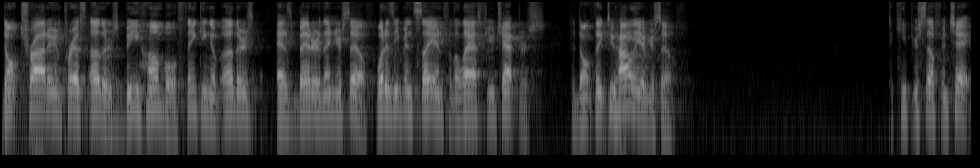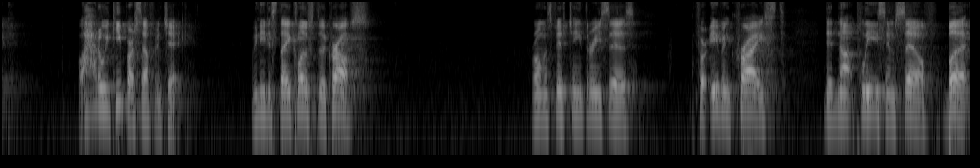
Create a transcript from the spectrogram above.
Don't try to impress others. Be humble, thinking of others as better than yourself. What has he been saying for the last few chapters? To don't think too highly of yourself. To keep yourself in check. Well, how do we keep ourselves in check? We need to stay close to the cross. Romans 15:3 says, "For even Christ did not please himself, but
